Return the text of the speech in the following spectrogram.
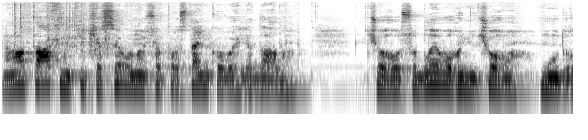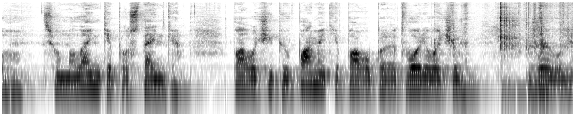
Ну так, на ті часи воно все простенько виглядало. Нічого особливого, нічого мудрого. Все маленьке, простеньке. Пару чіпів пам'яті, пару перетворювачів живлення.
